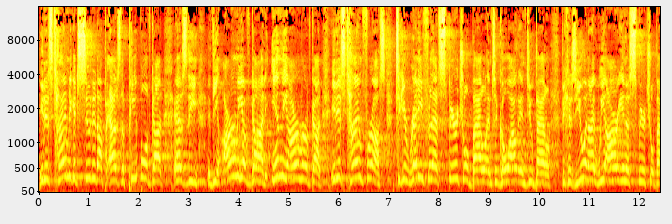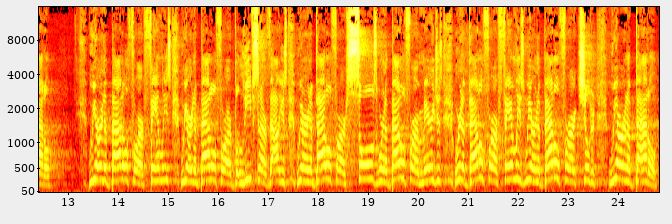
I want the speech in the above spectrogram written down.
It is time to get suited up as the people of God, as the, the army of God, in the armor of God. It is time for us to get ready for that spiritual battle and to go out and do battle. Because you and I, we are in a spiritual battle. We are in a battle for our families. We are in a battle for our beliefs and our values. We are in a battle for our souls. We're in a battle for our marriages. We're in a battle for our families. We are in a battle for our children. We are in a battle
